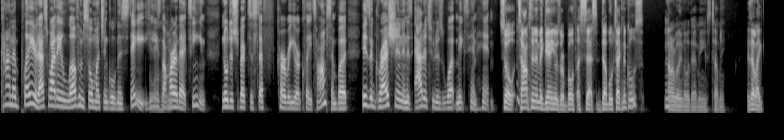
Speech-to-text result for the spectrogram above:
kind of player. That's why they love him so much in Golden State. He's the Mhm. heart of that team. No disrespect to Steph Curry or Klay Thompson, but his aggression and his attitude is what makes him him. So Thompson and McDaniel's were both assessed double technicals. I Mhm. don't really know what that means. Tell me. Is that like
